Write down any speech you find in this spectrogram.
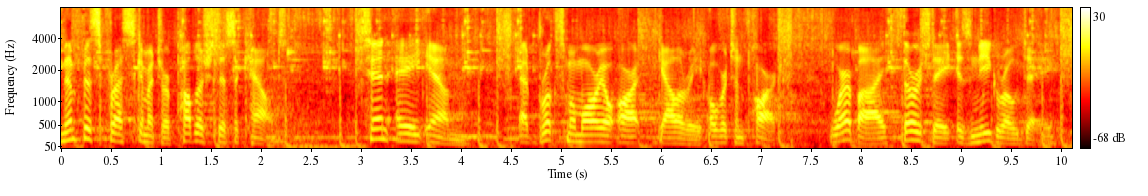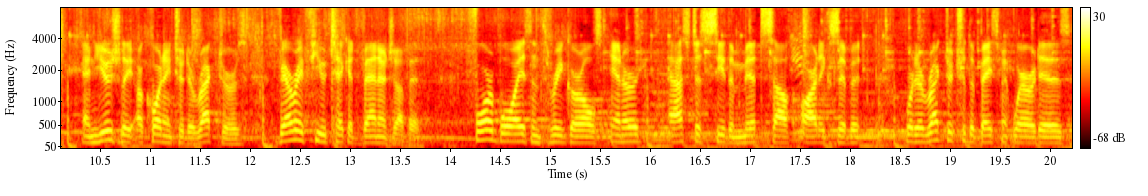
Memphis Press Scimitar published this account. 10 a.m. at Brooks Memorial Art Gallery, Overton Park, whereby Thursday is Negro Day, and usually, according to directors, very few take advantage of it. Four boys and three girls entered, asked to see the Mid South art exhibit, were directed to the basement where it is,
